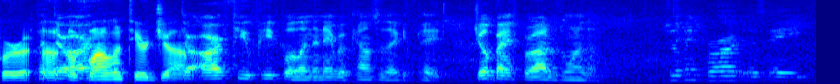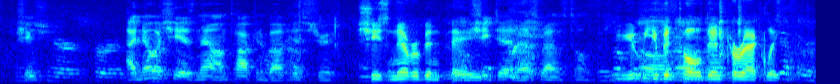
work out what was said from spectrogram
for a, But there a are- volunteer job. There are a few people in the neighborhood council that get paid. Joe Banks Barad was one of them. Jill Banks Barad is a She- commissioner for. I know what she is now, I'm talking about history. She's never been paid. She paid. did, that's what I was told. You, you've been told incorrectly. Except for-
